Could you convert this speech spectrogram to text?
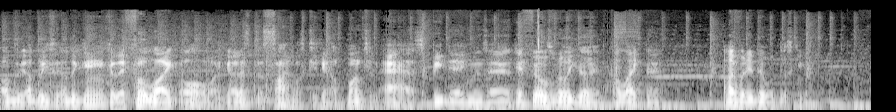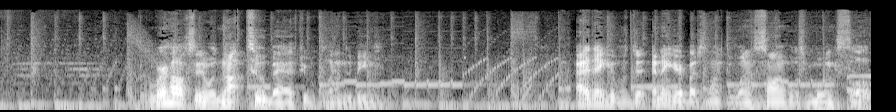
of the of the, of the game because it felt like oh my god, this the sign was kicking a bunch of ass, beat the Eggman's ass. It feels really good. I like that. I like what they did with this game. Werehog City was not too bad as people claim to be. I think it was. I think everybody just liked it when Sonic was moving slow.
